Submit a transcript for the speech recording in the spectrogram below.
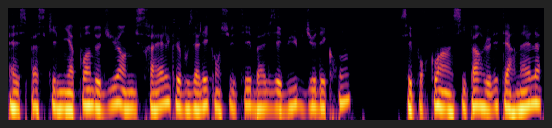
Est-ce parce qu'il n'y a point de Dieu en Israël que vous allez consulter Balzébub, dieu d'Écron C'est pourquoi ainsi parle l'Éternel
